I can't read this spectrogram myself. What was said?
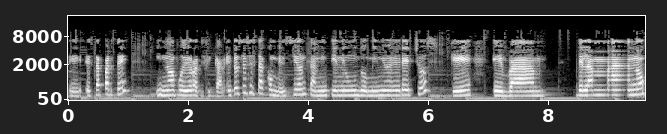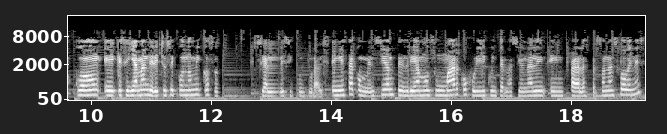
esta parte y no ha podido ratificar. Entonces esta convención también tiene un dominio de derechos que eh, va de la mano con eh, que se llaman derechos económicos, sociales y culturales. En esta convención tendríamos un marco jurídico internacional para las personas jóvenes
